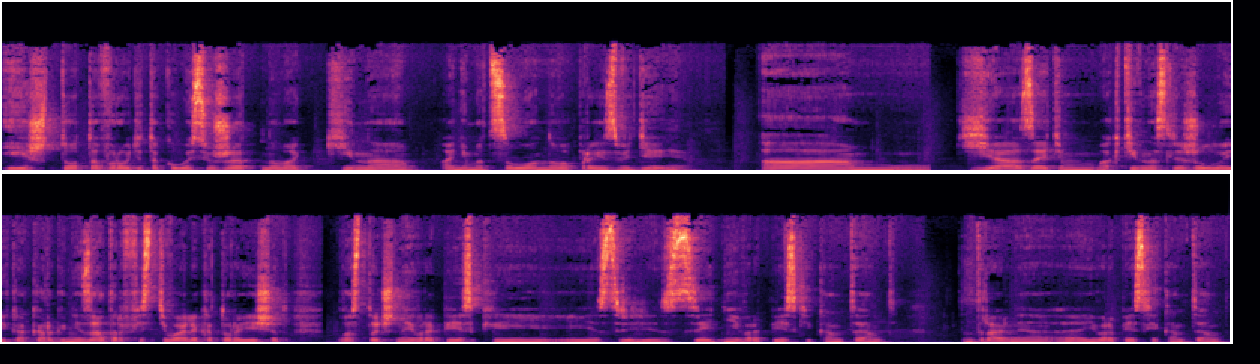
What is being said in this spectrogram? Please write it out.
и что-то вроде такого сюжетного киноанимационного произведения. Я за этим активно слежу и как организатор фестиваля, который ищет восточноевропейский и среднеевропейский контент, центральный э, европейский контент,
